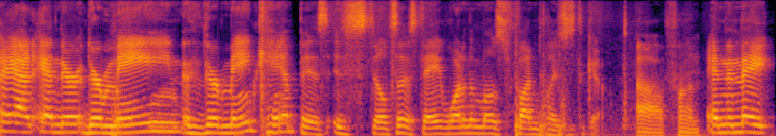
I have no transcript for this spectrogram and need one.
and and their their main their main campus is still to this day one of the most fun places to go. Oh, fun. And then they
